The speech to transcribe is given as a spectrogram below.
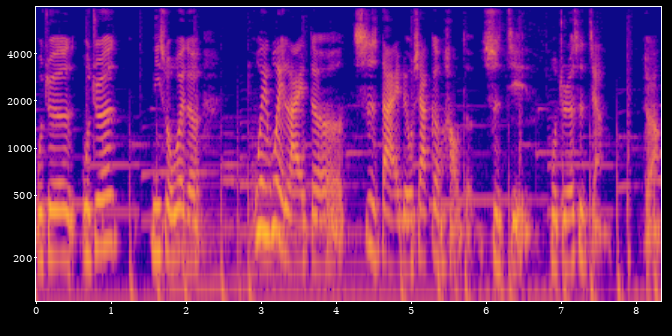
我觉得，我觉得你所谓的为未来的世代留下更好的世界，我觉得是这样。对啊，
